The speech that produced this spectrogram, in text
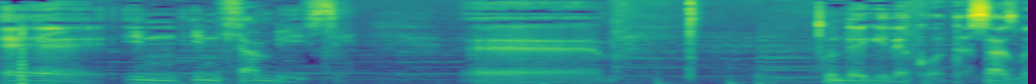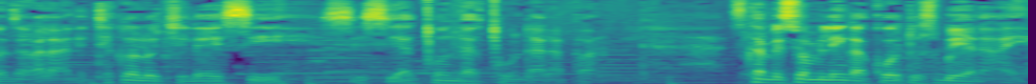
eh in inhlambisi eh cundekile kodwa sazi kwenzakalani. Technology le si si- siyacunda cunda lapha. Sikhambe siyomlinga kodwa sibuye naye.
